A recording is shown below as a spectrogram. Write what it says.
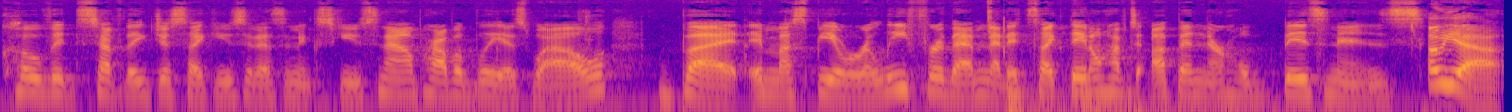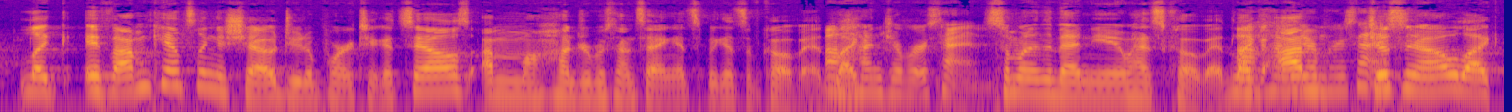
COVID stuff, they just like use it as an excuse now, probably as well. But it must be a relief for them that it's like they don't have to upend their whole business. Oh yeah. Like if I'm canceling a show due to poor ticket sales, I'm 100% saying it's because of COVID. A Like hundred percent. someone in the venue has COVID. Like A I'm hundred percent. just know, like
